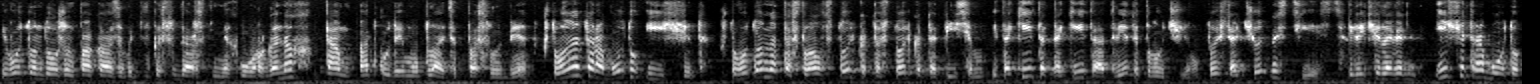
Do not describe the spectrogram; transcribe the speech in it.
И вот он должен показывать в государственных органах, там, откуда ему платят пособие, что он эту работу ищет, что вот он отослал столько-то, столько-то писем, и такие-то, такие-то ответы получил. То есть отчетность есть. Или человек ищет работу,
